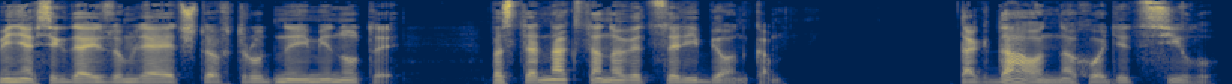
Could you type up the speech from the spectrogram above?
Меня всегда изумляет, что в трудные минуты Пастернак становится ребенком. Тогда он находит силу.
